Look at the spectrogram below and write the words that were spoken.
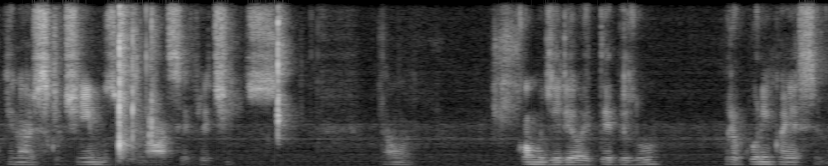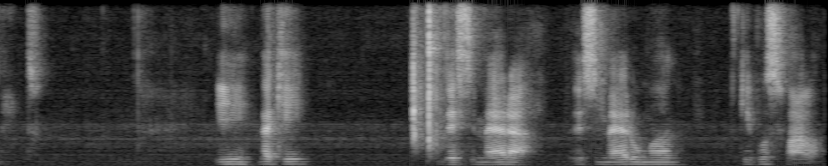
o que nós discutimos, o que nós refletimos. Então, como diria o ET Bilu, procurem conhecimento. E daqui, desse, mera, desse mero humano que vos fala,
